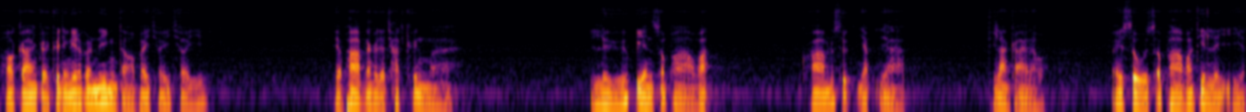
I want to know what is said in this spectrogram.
พอการเกิดขึ้นอย่างนี้แล้วก็นิ่งต่อไปเฉยๆ เดี๋ยวภาพนั้นก็จะชัดขึ้นมา หรือเปลี่ยนสภาวะ ความรู้สึกหยาบหยาบที่ร่างกายเรา ไปสู่สภาวะที่ละเอียด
